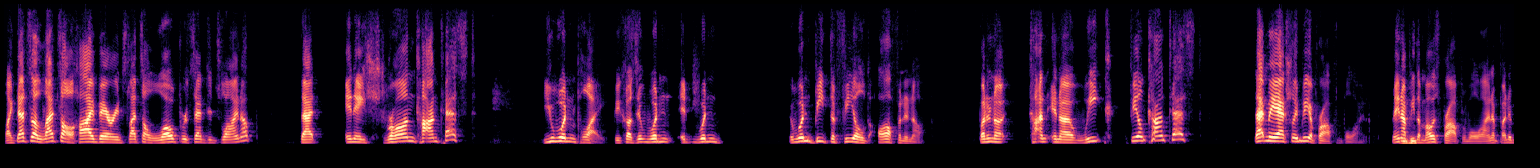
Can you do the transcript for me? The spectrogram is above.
Like that's a that's a high variance, that's a low percentage lineup that in a strong contest you wouldn't play because it wouldn't it wouldn't it wouldn't beat the field often enough. But in a in a weak field contest, that may actually be a profitable lineup. May not be mm-hmm. the most profitable lineup, but it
